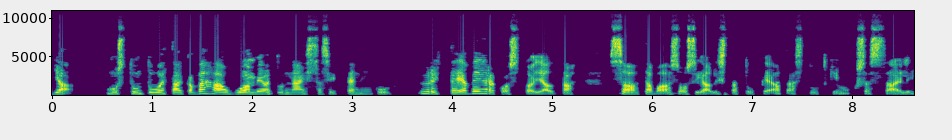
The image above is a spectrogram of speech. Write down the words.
Ja musta tuntuu, että aika vähän on huomioitu näissä sitten niin kuin yrittäjäverkostojelta saatavaa sosiaalista tukea tässä tutkimuksessa. Eli,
